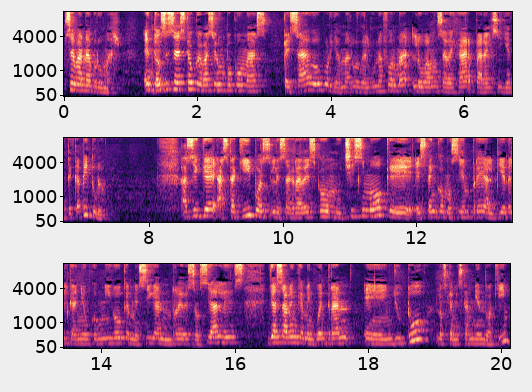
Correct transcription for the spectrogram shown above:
se van a abrumar. Entonces esto que va a ser un poco más pesado, por llamarlo de alguna forma, lo vamos a dejar para el siguiente capítulo. Así que hasta aquí pues les agradezco muchísimo que estén como siempre al pie del cañón conmigo, que me sigan en redes sociales. Ya saben que me encuentran en YouTube, los que me están viendo aquí,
